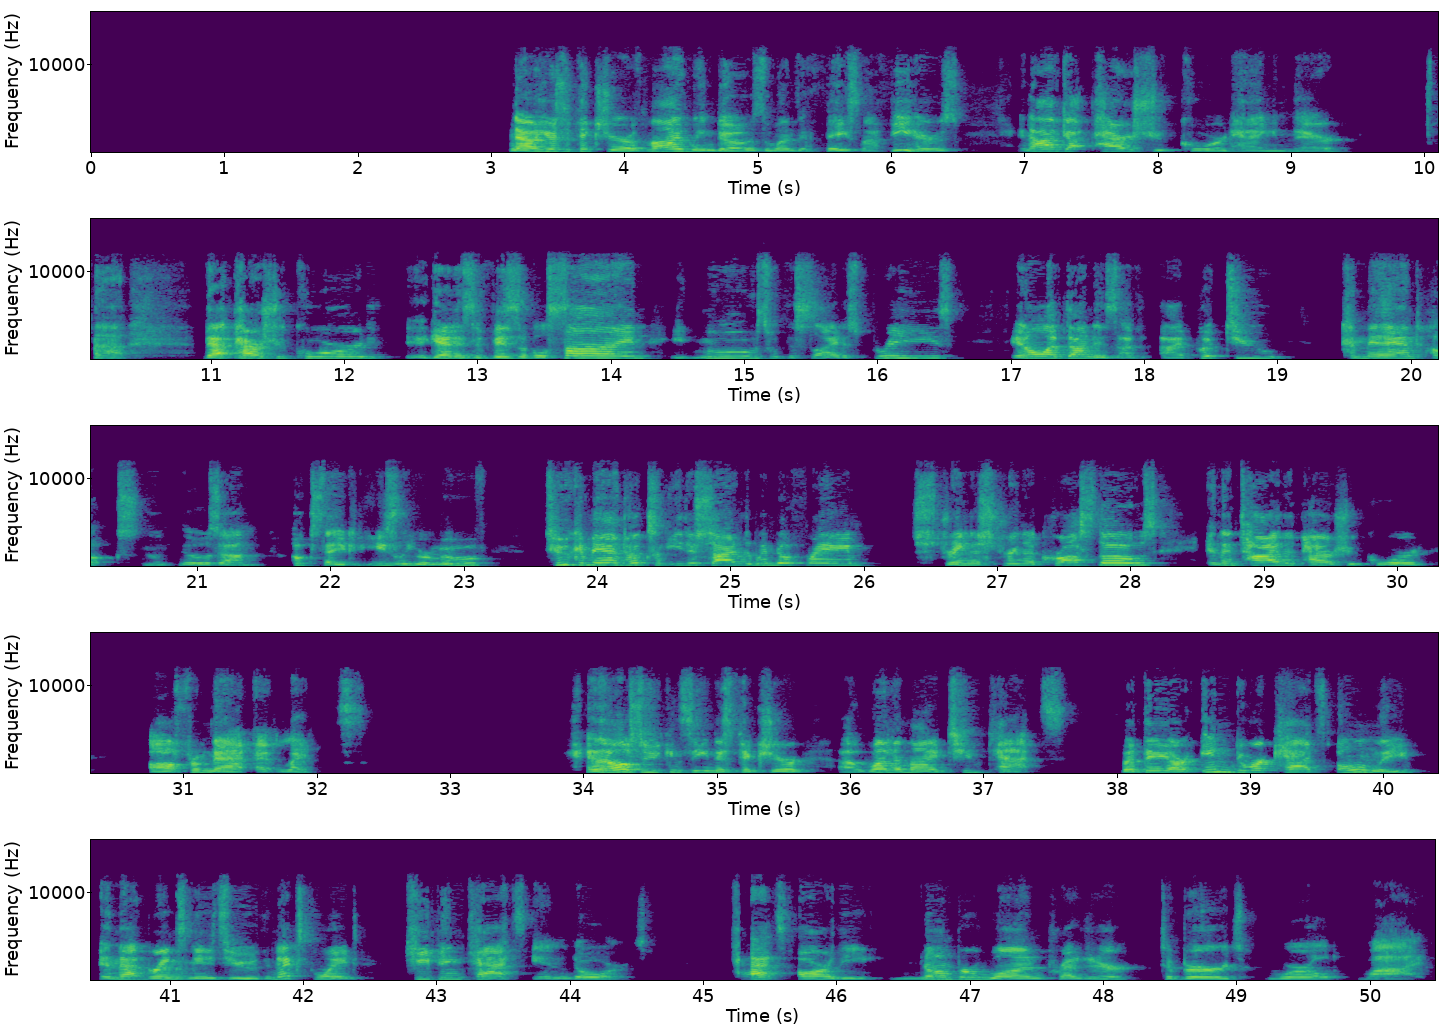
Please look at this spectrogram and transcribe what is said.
Now here's a picture of my windows, the ones that face my feeders, and I've got parachute cord hanging there. Uh, that parachute cord, again, is a visible sign. It moves with the slightest breeze. And all I've done is I've I put two command hooks, those um, hooks that you can easily remove. Two command hooks on either side of the window frame, string a string across those, and then tie the parachute cord off from that at lengths. And then also you can see in this picture, uh, one of my two cats, but they are indoor cats only. And that brings me to the next point, keeping cats indoors. Cats are the number one predator to birds worldwide.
